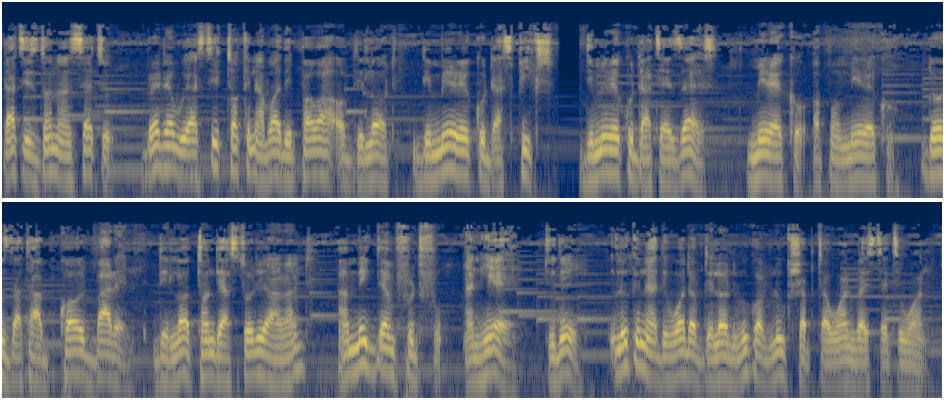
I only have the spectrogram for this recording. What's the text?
That is done and settled. Brethren, we are still talking about the power of the Lord, the miracle that speaks, the miracle that exerts, miracle upon miracle. Those that are called barren, the Lord turn their story around and make them fruitful. And here, today, looking at the word of the Lord, the book of Luke chapter 1 verse 31,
